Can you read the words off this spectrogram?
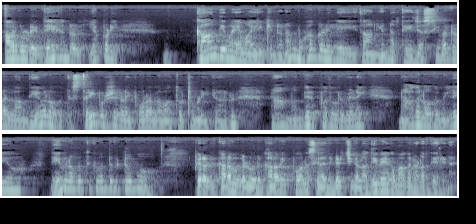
அவர்களுடைய தேகங்கள் எப்படி காந்திமயமாயிருக்கின்றன? முகங்களிலே தான் என்ன தேஜஸ்? இவர்களெல்லாம் தேவலோகத்து ஸ்திரீ புருஷர்களைப் போலல்லவா தோற்றமளிக்கிறார்கள்? நாம் வந்திருப்பது ஒருவேளை நாகலோகம் இல்லையோ? தேவலோகத்துக்கு வந்து விட்டோமோ பிறகு கனவுகள் ஒரு கனவைப் போல சில நிகழ்ச்சிகள் அதிவேகமாக நடந்தேறின.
